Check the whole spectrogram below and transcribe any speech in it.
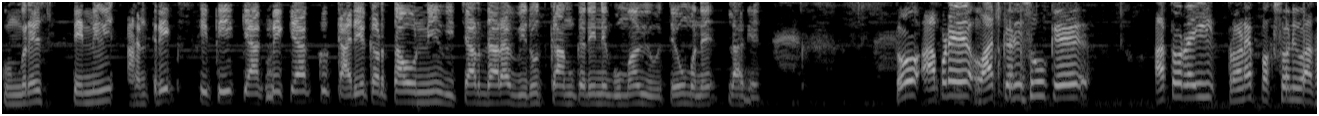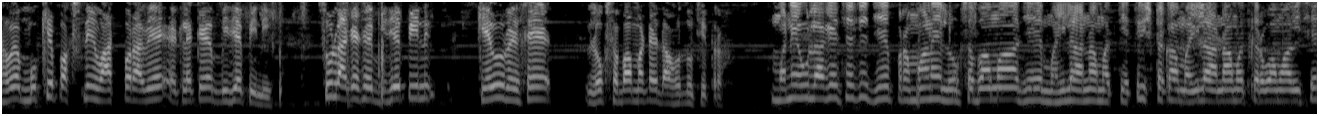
કોંગ્રેસ તેની આંતરિક સ્થિતિ ક્યાંક ને ક્યાંક કાર્યકર્તાઓની વિચારધારા વિરુદ્ધ કામ કરીને ગુમાવ્યું તેવું મને લાગે. તો આપણે વાત કરીશું કે આ તો રહી ત્રણેય પક્ષોની વાત. હવે મુખ્ય પક્ષની વાત પર આવીએ એટલે કે બીજેપીની. શું લાગે છે, બીજેપી કેવું રહેશે લોકસભા માટે દાહોદનું ચિત્ર? મને એવું લાગે છે કે જે પ્રમાણે લોકસભામાં જે મહિલા અનામત, તેત્રીસ ટકા મહિલા અનામત કરવામાં આવી છે,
